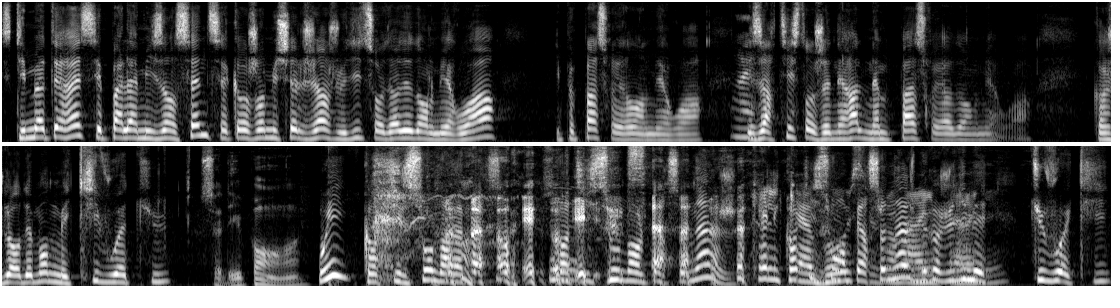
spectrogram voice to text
Ce qui m'intéresse, c'est pas la mise en scène, c'est quand Jean-Michel Jarre, je lui dis de se regarder dans le miroir, il peut pas se regarder dans le miroir. Ouais. Les artistes, en général, n'aiment pas se regarder dans le miroir. Quand je leur demande, mais qui vois-tu? Ça dépend. hein. Oui, quand ils sont dans, la perso- Oui, quand oui. ils sont dans le personnage. Quel quand ils sont en personnage, mais quand je lui dis, mais tu vois qui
